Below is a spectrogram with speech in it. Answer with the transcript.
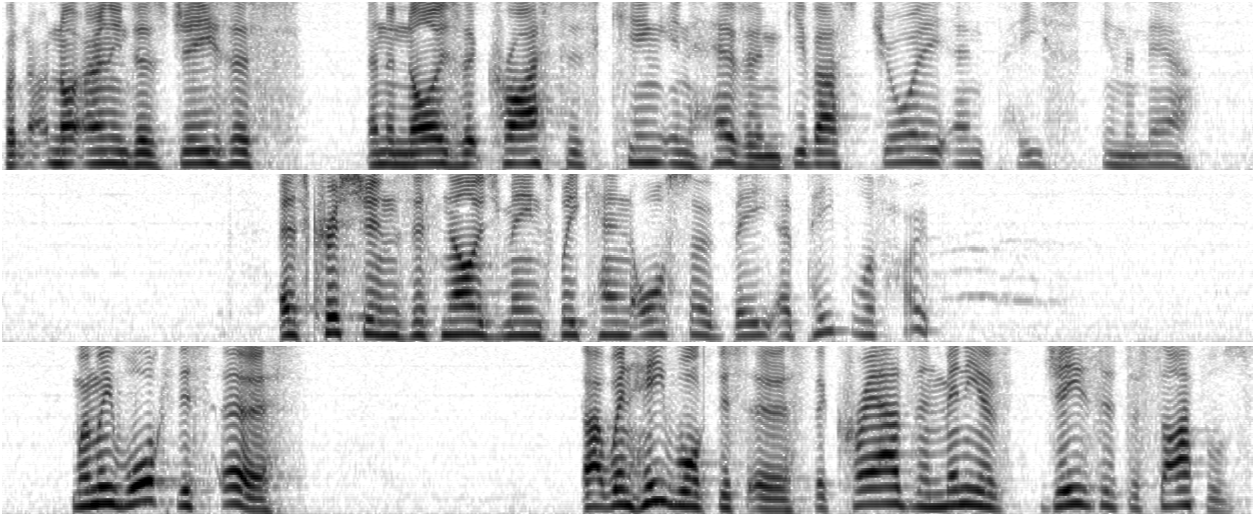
But not only does Jesus and the knowledge that Christ is King in heaven give us joy and peace in the now, as Christians, this knowledge means we can also be a people of hope. When we walk this earth, uh, when he walked this earth, the crowds and many of Jesus' disciples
